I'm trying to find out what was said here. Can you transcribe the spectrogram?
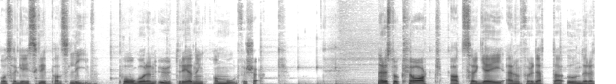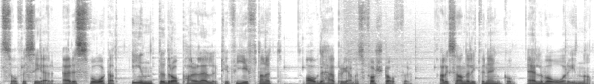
och Sergej Skripals liv pågår en utredning om mordförsök. När det står klart att Sergej är en före detta underrättelseofficer är det svårt att inte dra paralleller till förgiftandet av det här programmets första offer, Alexander Litvinenko, 11 år innan.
